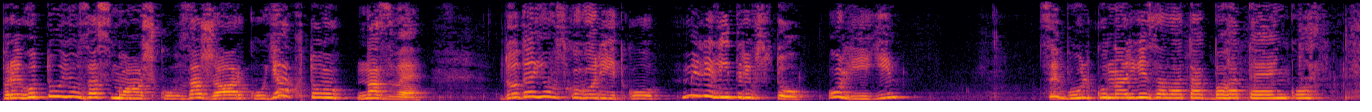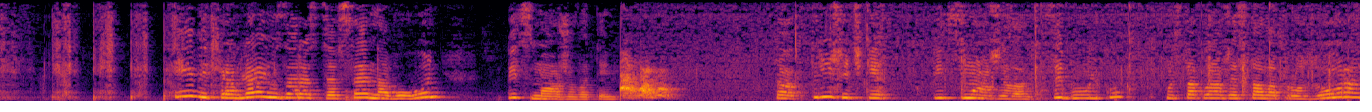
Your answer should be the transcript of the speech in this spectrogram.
приготую засмажку, зажарку, як хто назве. Додаю в сковорідку мілілітрів 100 олії. Цибульку нарізала так багатенько. І відправляю зараз це все на вогонь підсмажувати. Так, трішечки підсмажила цибульку. Ось так вона вже стала прозора,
